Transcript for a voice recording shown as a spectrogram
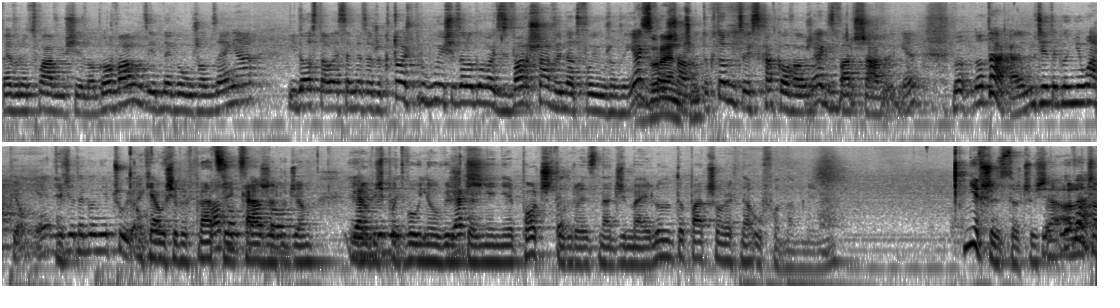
we Wrocławiu się logował z jednego urządzenia i dostał SMS-a, że ktoś próbuje się zalogować z Warszawy na Twoje urządzenie. Jak z, Z. Warszawy? To kto mi coś schakował, że jak z Warszawy, nie? No, no tak, ale ludzie tego nie łapią, nie? Ludzie tego nie czują. Jak ja u siebie w pracy każę to, ludziom jak robić gdyby- podwójne jak uwierzytelnienie poczty, to- które jest na Gmailu, no to patrzą jak na UFO na mnie. Nie, nie wszyscy oczywiście, No, no ale właśnie,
